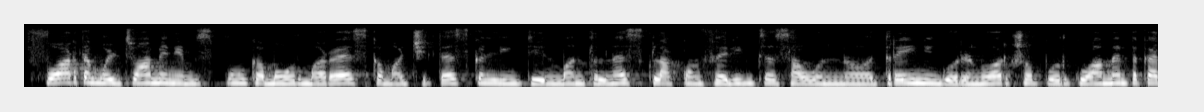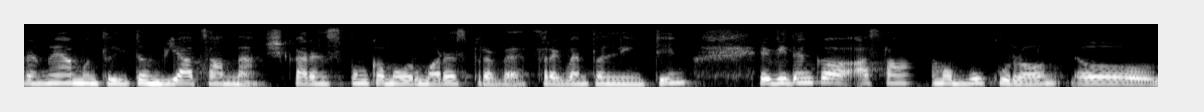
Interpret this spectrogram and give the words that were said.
Foarte mulți oameni îmi spun că mă urmăresc, că mă citesc în LinkedIn, mă întâlnesc la conferințe sau în uh, traininguri, în workshop-uri cu oameni pe care nu i-am întâlnit în viața mea și care îmi spun că mă urmăresc frecvent în LinkedIn. Evident că asta mă bucură. Uh,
